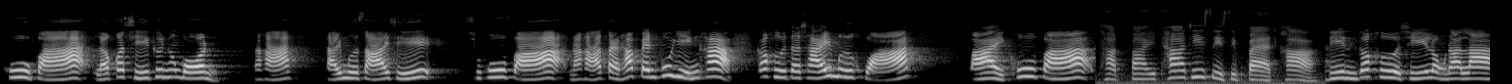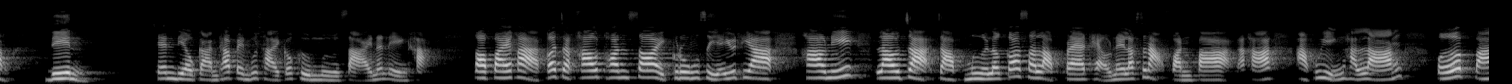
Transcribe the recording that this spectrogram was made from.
คู่ฟ้าแล้วก็ชี้ขึ้นข้างบนนะคะ ใช้มือซ้ายชี้ คู่ฟ้านะคะ แต่ถ้าเป็นผู้หญิงค่ะ ก็คือจะใช้มือขวาไปคู่ฟ้า ถัดไปท่าที่ 48 ค่ะ ดินก็คือชี้ลงด้านล่าง ดิน เช่นเดียวกันถ้าเป็นผู้ชายก็คือมือซ้ายนั่นเองค่ะ ต่อไปค่ะ ก็จะเข้าท่อนสร้อยกรุงศรีอยุธยา คราวนี้เราจะจับมือแล้วก็สลับแปรแถวในลักษณะฟันปลานะคะอะผู้หญิงหันหลังเปิบไป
